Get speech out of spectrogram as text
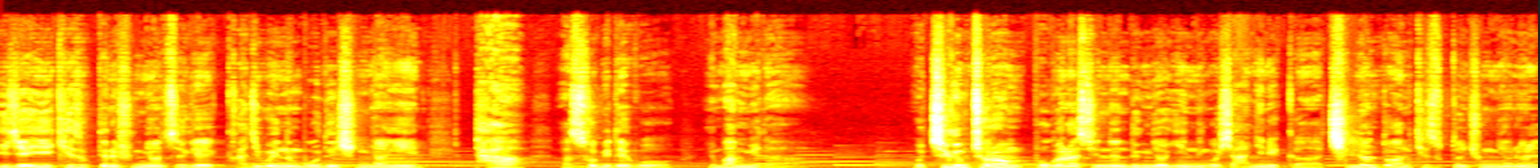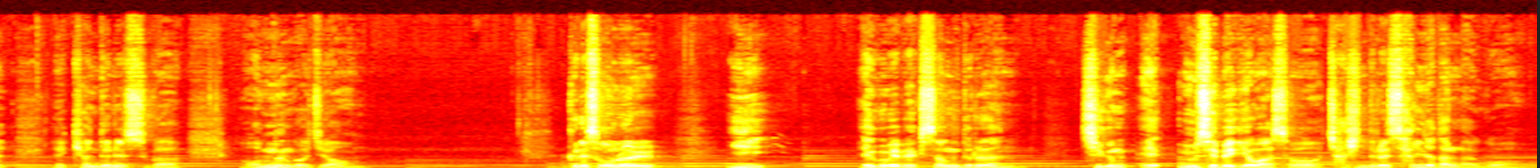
이제 이 계속되는 흉년 속에 가지고 있는 모든 식량이 다 소비되고 맙니다. 뭐 지금처럼 보관할 수 있는 능력이 있는 것이 아니니까 7년 동안 계속된 흉년을 견뎌낼 수가 없는 거죠. 그래서 오늘 이 애굽의 백성들은 지금 요셉에게 와서 자신들을 살려달라고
